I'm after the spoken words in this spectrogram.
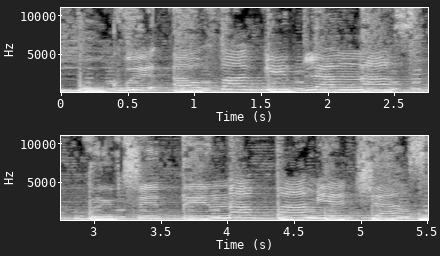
Букви алфавіт для нас вивчити на пам'ять час.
